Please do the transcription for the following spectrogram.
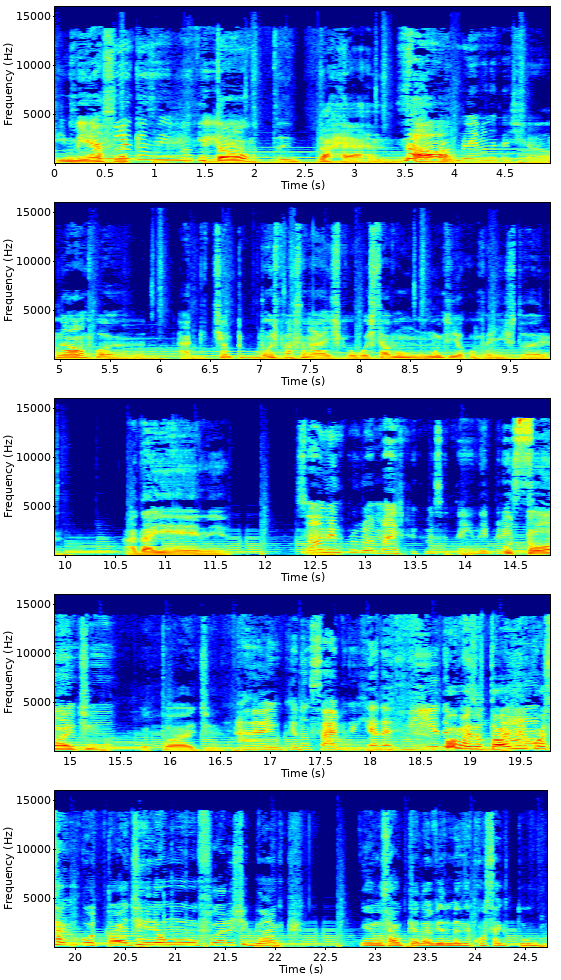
imerso na. amigos, hein? Então. é, Não, problema na cachola. não, pô. Aqui Tinha bons personagens que eu gostava muito de acompanhar a história. A Diane, Só um amigo problemático que você tem, depressivo. Todd. o Todd. Ai, o que não sabe o que é da vida. Pô, mas o Todd, ele nada. consegue. O Todd, ele é um Forrest Gump. Ele não sabe o que é da vida, mas ele consegue tudo.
